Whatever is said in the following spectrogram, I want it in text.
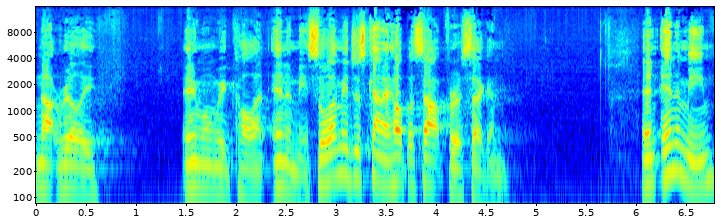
not really anyone we'd call an enemy. So let me just kind of help us out for a second. An enemy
